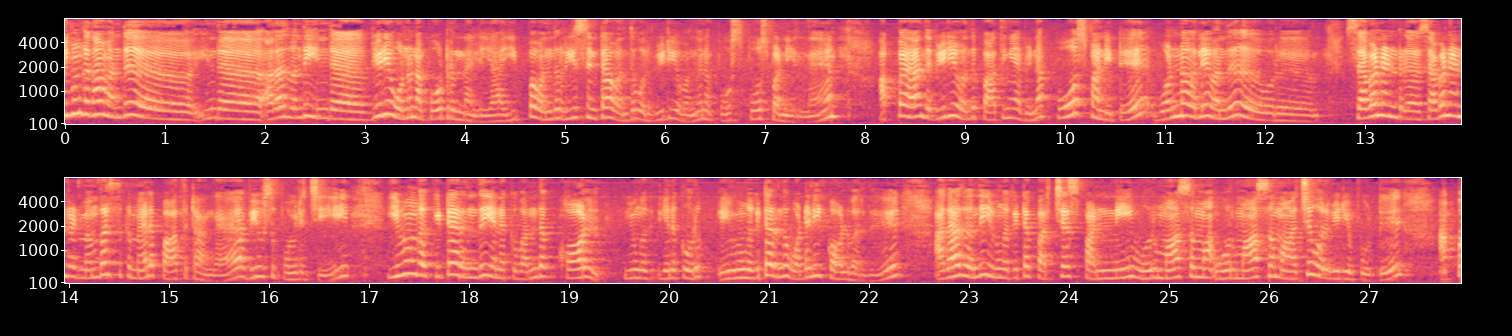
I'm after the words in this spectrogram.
இவங்க தான் வந்து இந்த அதாவது வந்து இந்த வீடியோ ஒன்று நான் போட்டிருந்தேன் இல்லையா? இப்போ வந்து ரீசெண்டாக வந்து ஒரு வீடியோ வந்து நான் போஸ்ட் போஸ்ட் பண்ணியிருந்தேன். அப்போ அந்த வீடியோ வந்து பார்த்தீங்க அப்படின்னா போஸ்ட் பண்ணிவிட்டு ஒன் ஹவர்லேயே வந்து ஒரு செவன் ஹண்ட்ரட் செவன் ஹண்ட்ரட் மெம்பர்ஸுக்கு மேலே பார்த்துட்டாங்க வியூஸ் போயிடுச்சு. இவங்க கிட்ட இருந்து எனக்கு வந்த கால் இவங்க எனக்கு ஒரு இவங்க கிட்ட இருந்து உடனே கால் வருது. அதாவது வந்து இவங்க கிட்ட பர்ச்சேஸ் பண்ணி ஒரு மாதமாக ஒரு மாசம் ஆச்சு ஒரு வீடியோ போட்டு. அப்போ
